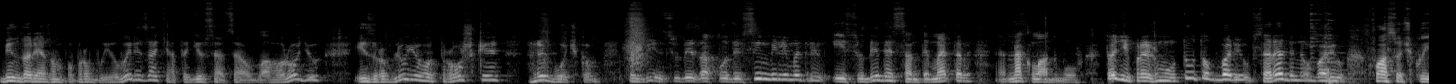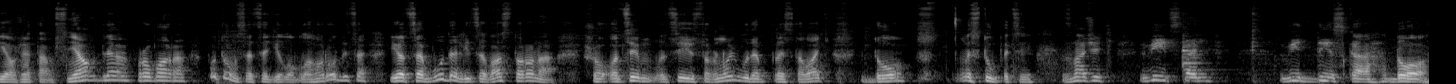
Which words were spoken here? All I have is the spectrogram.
Бінзорезом попробую вирізати, а тоді все це облагородю і зроблю його трошки грибочком. Щоб він сюди заходив 7 мм і сюди десь сантиметр наклад був. Тоді прижму тут обварю, всередину обварю. Фасочку я вже там зняв для провара, потім все це діло облагородиться. І оце буде ліцева сторона, що оцим, цією стороною буде приставати до ступиці. Значить, відстань від диска до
